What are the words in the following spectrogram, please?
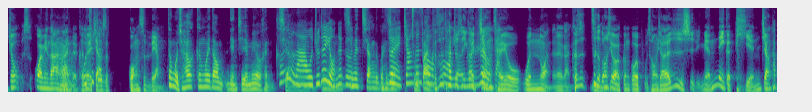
就是外面的暗暗的，嗯、可能家的光是亮的。但我觉得它跟味道连接没有很。可以啦，我觉得有那个，是因为姜的关系。对，姜跟豆。可是它就是因为姜才有温暖的那个感觉。可是这个东西我要跟各位补充一下，在日式里面，那个甜姜，它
